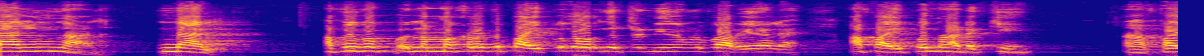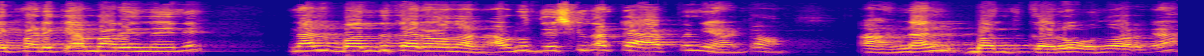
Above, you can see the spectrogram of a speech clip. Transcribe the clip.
നൽ എന്നാണ് നൽ അപ്പൊ ഇപ്പൊ നമ്മക്കളൊക്കെ മക്കളൊക്കെ പൈപ്പ് തുറന്നിട്ടുണ്ടെങ്കിൽ നമ്മൾ പറയാല്ലേ ആ പൈപ്പ് ഒന്ന് പൈപ്പ് അടയ്ക്കാൻ പറയുന്നതിന് നൽ ബന്ദ് കരോ എന്നാണ്. അവിടെ ഉദ്ദേശിക്കുന്ന ടാപ്പിനെയാണ് കേട്ടോ ആ നൽ ബന്ദ് കരോ എന്ന് പറഞ്ഞാൽ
